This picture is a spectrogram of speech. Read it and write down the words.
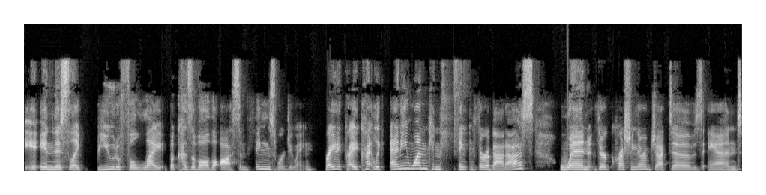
in this like beautiful light because of all the awesome things we're doing, right? It, it kind of like anyone can think they're a badass when they're crushing their objectives and,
